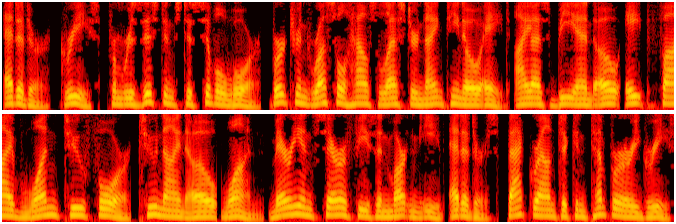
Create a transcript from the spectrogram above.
editor, Greece, From Resistance to Civil War, Bertrand Russell Russell House Leicester 1908 ISBN 0-85124-290-1 Marian Sarafis and Martin Eve editors, Background to Contemporary Greece,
